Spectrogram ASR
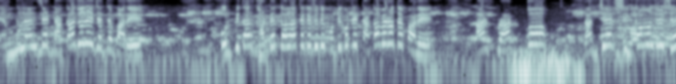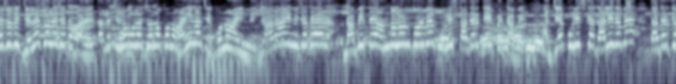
অ্যাম্বুলেন্সে টাকা যদি যেতে পারে অর্পিতার খাটের তলা থেকে যদি কোটি কোটি টাকা বেরোতে পারে আর প্রার্থ রাজ্যের শিক্ষামন্ত্রী সে যদি জেলে চলে যেতে পারে তাহলে তৃণমূলের জন্য কোনো আইন আছে? কোনো আইন নেই। যারাই নিজেদের দাবিতে আন্দোলন করবে পুলিশ তাদেরকেই পেটাবে। আর যে পুলিশকে গালি দেবে তাদেরকে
